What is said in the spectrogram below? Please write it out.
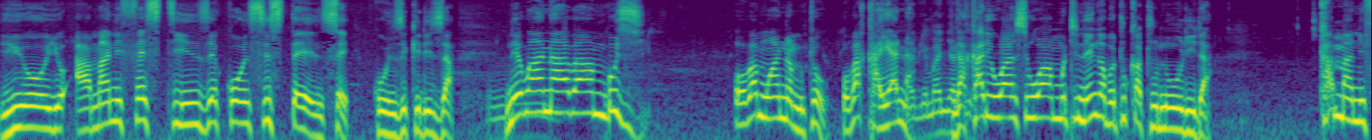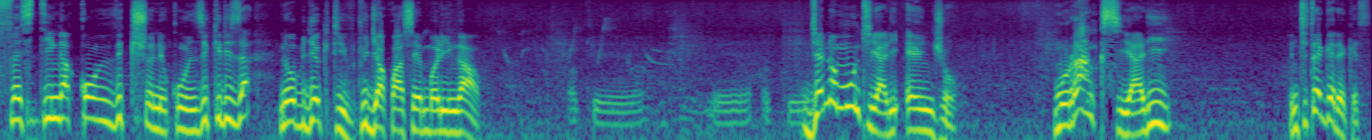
yoyo amanifestinze consistency ku nzikiriza. Ne bwanaaba mbuzi oba mwana muto oba kayana nga kali wansi wa muti naye nga bwe tukatunuulira kamanifestinga conviction ku nzikiriza n'objective. Tujja kwasembolinga awo. Okay eh, okay jeno muntu yali angel. Mu ranks yali nkitegerekese.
